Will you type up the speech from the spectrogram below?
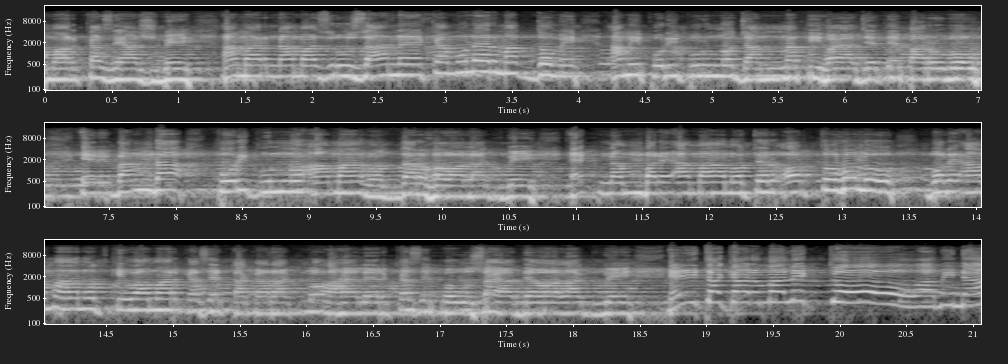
আমার কাজে আসবে। আমার নামাজ, রোজা ন্যাক আমলের মাধ্যমে আমি পরিপূর্ণ জান্নাতি হয়ে যেতে পারব। এর বান্দা পরিপূর্ণ আমানতদার হওয়া লাগবে। এক নম্বরে আমানতের অর্থ হলো, বলে আমানত কেউ আমার কাছে টাকা রাখল, আহলের কাছে পৌঁছায়া দেওয়া লাগবে। এই টাকার মালিক তো আমি না।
